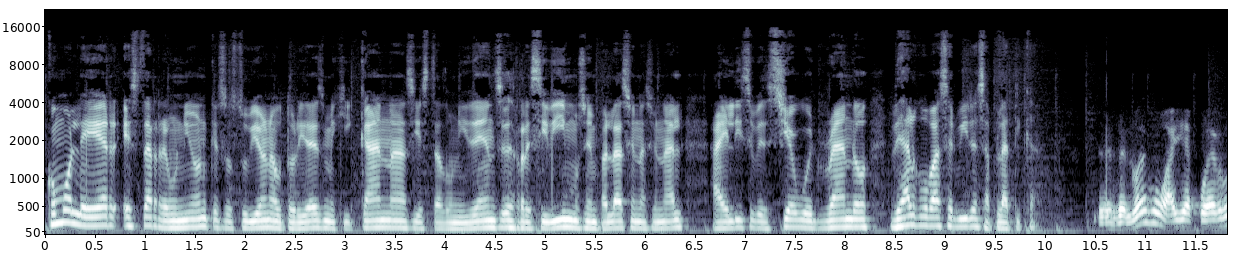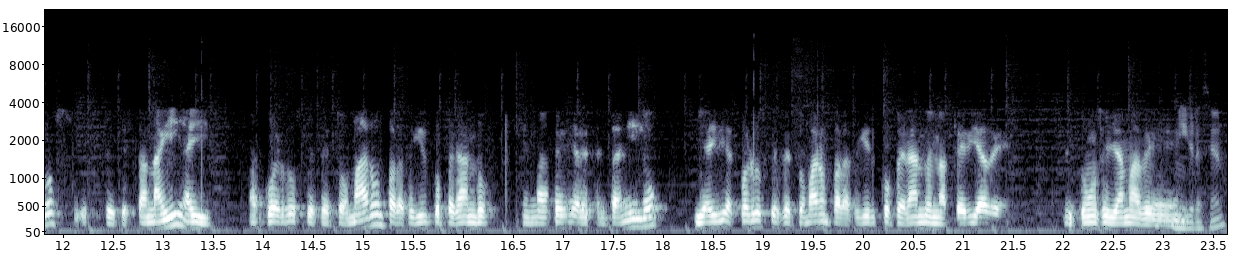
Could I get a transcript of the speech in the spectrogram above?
¿Cómo leer esta reunión que sostuvieron autoridades mexicanas y estadounidenses? Recibimos en Palacio Nacional a Elizabeth Sherwood Randall. ¿De algo va a servir esa plática? Desde luego hay acuerdos este, que están ahí, hay acuerdos que se tomaron para seguir cooperando en materia de fentanilo y hay acuerdos que se tomaron para seguir cooperando en materia de, ¿cómo se llama? De migración.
